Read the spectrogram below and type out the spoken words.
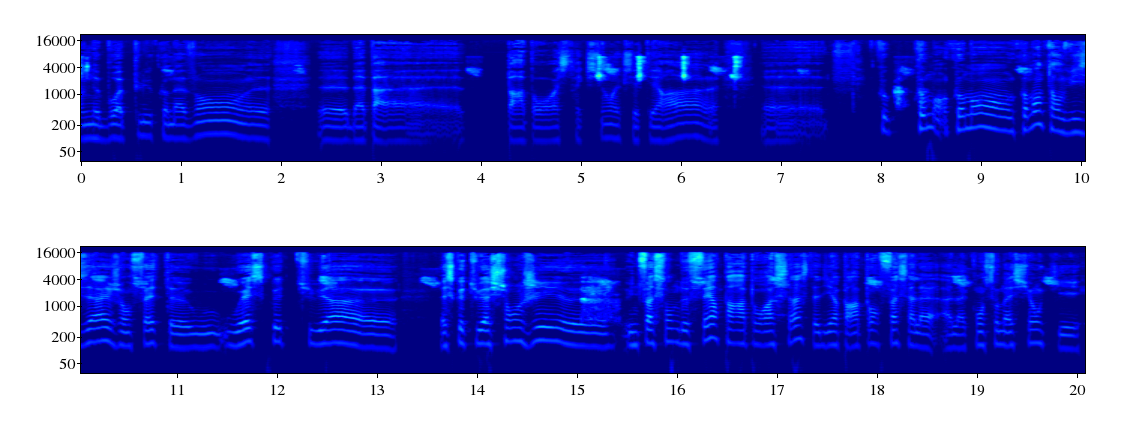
on ne boit plus comme avant, euh, bah, par, rapport aux restrictions, etc. comment comment comment t'envisages en fait ou, est-ce que tu as est-ce que tu as changé une façon de faire par rapport à ça, c'est-à-dire par rapport face à la, consommation qui est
